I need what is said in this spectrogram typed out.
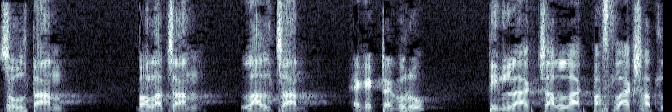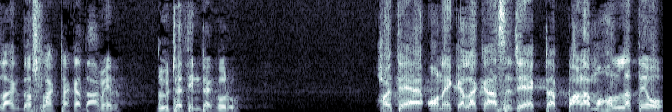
সুলতান, ধলাচান, লালচান, এক একটা গরু তিন লাখ, চার লাখ, পাঁচ লাখ, সাত লাখ, দশ লাখ টাকা দামের দুইটা, তিনটা গরু। হয়তো অনেক এলাকা আছে যে একটা পাড়া মহল্লাতেও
